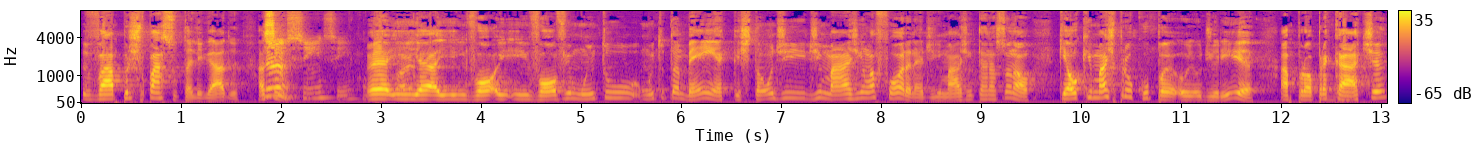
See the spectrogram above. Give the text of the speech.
vá para o espaço, tá ligado? Assim, Não, sim, sim. É, e aí envolve, envolve, muito, muito também a questão de, de imagem lá fora, né? De imagem internacional. Que é o que mais preocupa, eu, eu diria, a própria Kátia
